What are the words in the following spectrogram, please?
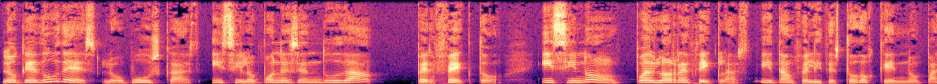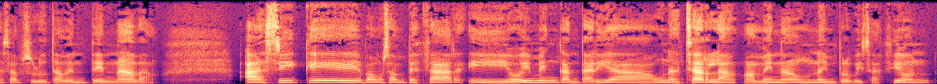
Lo que dudes, lo buscas y si lo pones en duda, perfecto. Y si no, pues lo reciclas y tan felices todos que no pasa absolutamente nada. Así que vamos a empezar y hoy me encantaría una charla amena, una improvisación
